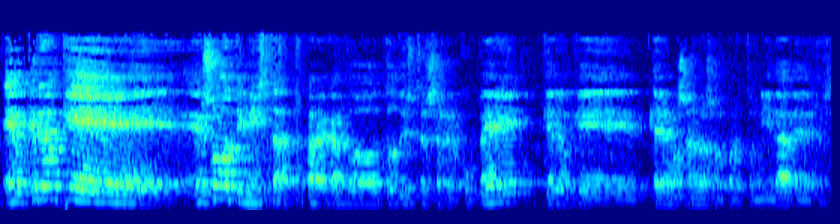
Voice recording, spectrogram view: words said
Eu creo que... Eu son optimista para cando todo isto se recupere. Creo que teremos a nosa oportunidade de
